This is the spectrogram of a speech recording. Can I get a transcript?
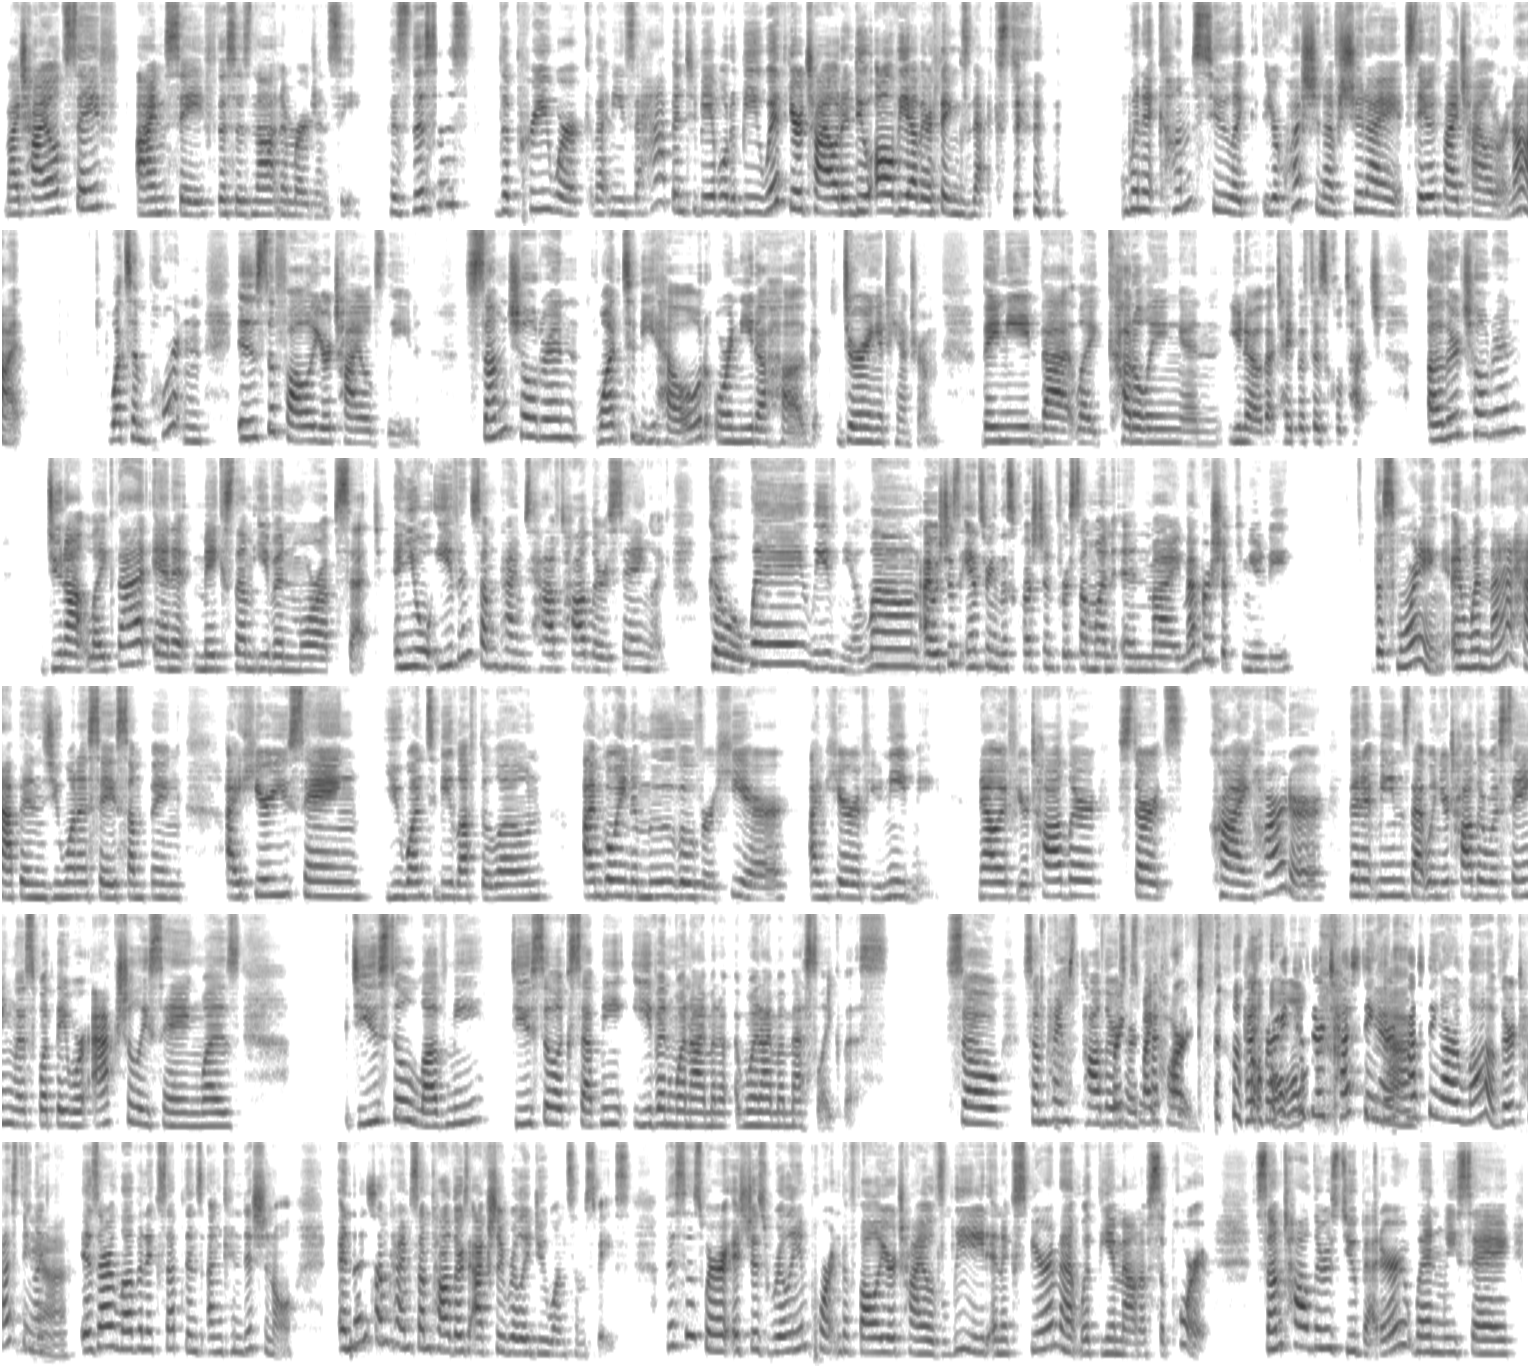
my child's safe, I'm safe, this is not an emergency. Because this is the pre work that needs to happen to be able to be with your child and do all the other things next. when it comes to like your question of should I stay with my child or not, What's important is to follow your child's lead. Some children want to be held or need a hug during a tantrum. They need that like cuddling and, you know, that type of physical touch. Other children do not like that and it makes them even more upset. And you'll even sometimes have toddlers saying, like, go away, leave me alone. I was just answering this question for someone in my membership community this morning. And when that happens, you want to say something. I hear you saying you want to be left alone. I'm going to move over here. I'm here if you need me. Now, if your toddler starts crying harder, then it means that when your toddler was saying this, what they were actually saying was, Do you still love me? Do you still accept me even when I'm a, when I'm a mess like this? So sometimes toddlers are my testing, heart, right? Oh. Because they're testing. Yeah. They're testing our love. They're testing Yeah. like, is our love and acceptance unconditional? And then sometimes some toddlers actually really do want some space. This is where it's just really important to follow your child's lead and experiment with the amount of support. Some toddlers do better when we say,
